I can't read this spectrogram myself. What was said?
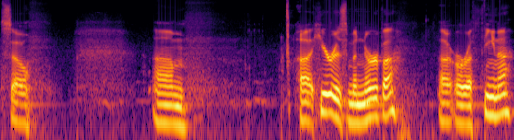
so um, uh, here is Minerva uh, or Athena,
